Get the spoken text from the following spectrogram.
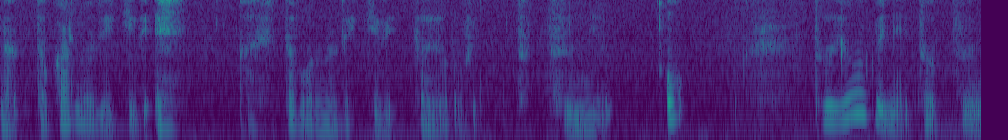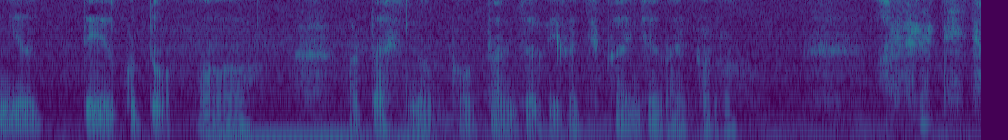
なんとか乗り切り。明日も乗り切り。土曜日に突入。土曜日に突入っていうことは私なんかお誕生日が近いんじゃないかな。忘れていた。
